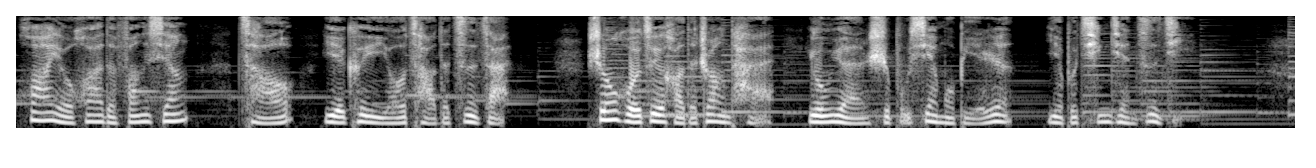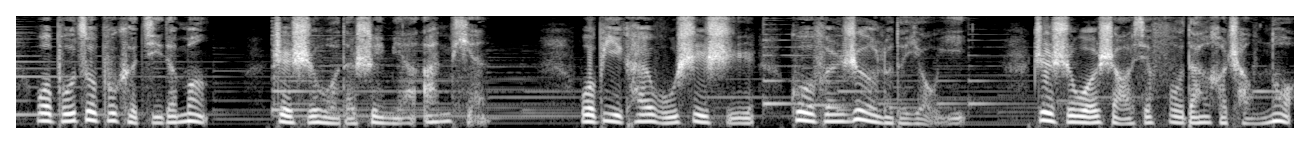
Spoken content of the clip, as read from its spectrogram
花有花的芳香，草也可以有草的自在。生活最好的状态，永远是不羡慕别人，也不轻贱自己。我不做不可及的梦，这使我的睡眠安甜。我避开无事时过分热络的友谊，这使我少些负担和承诺。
